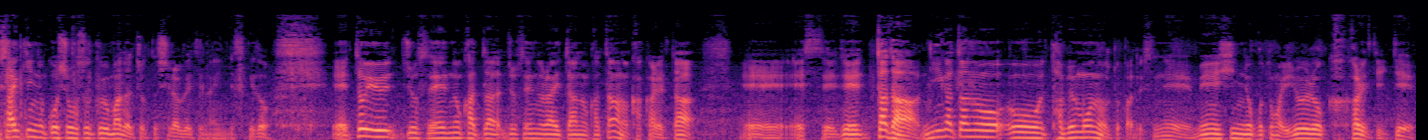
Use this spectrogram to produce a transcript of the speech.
最近のこう消息まだちょっと調べてないんですけど、えーという女性の方、女性のライターの方が書かれた、えーエッセイで、ただ、新潟の食べ物とかですね、名品のことがいろいろ書かれていて、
